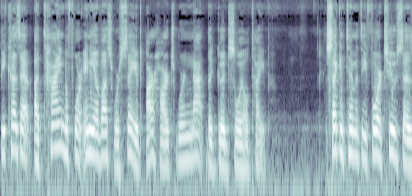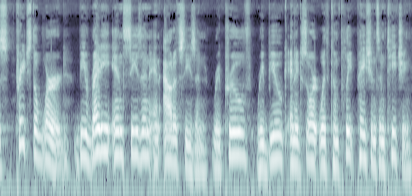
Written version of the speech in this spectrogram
Because at a time before any of us were saved, our hearts were not the good soil type. 2 Timothy 4 2 says, Preach the word, be ready in season and out of season, reprove, rebuke, and exhort with complete patience and teaching.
